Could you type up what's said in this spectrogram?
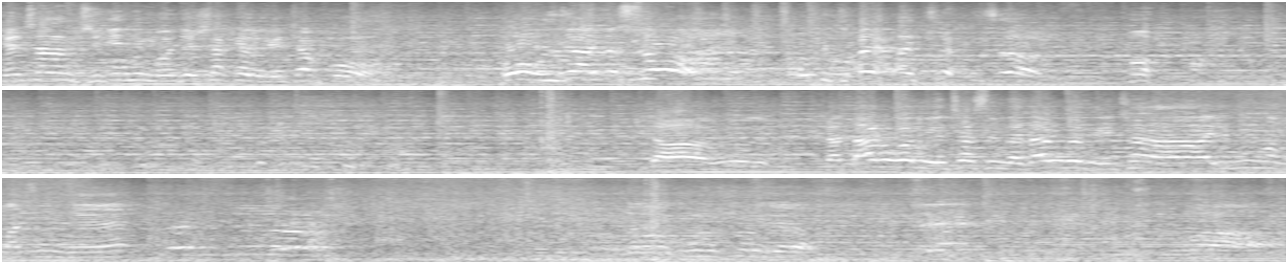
괜찮으면 지기님 먼저 시작해도 괜찮고. 어 의자 앉았어! 의자에 앉았어! 어. 자. 자, 따로 가도 괜찮습니다. 따로 가도 괜찮아. 1분만 맞추면 돼. 자, 그럼 쉬어야 안 돼, 안 돼. 어허!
